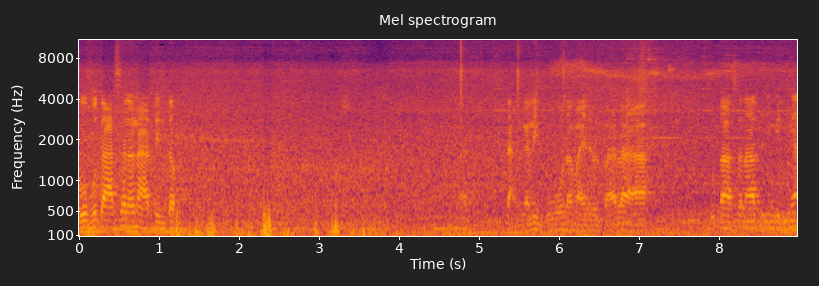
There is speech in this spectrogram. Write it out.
bubutasan na natin to. At tanggalin ko muna mga idol para butasan natin yung gitna.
